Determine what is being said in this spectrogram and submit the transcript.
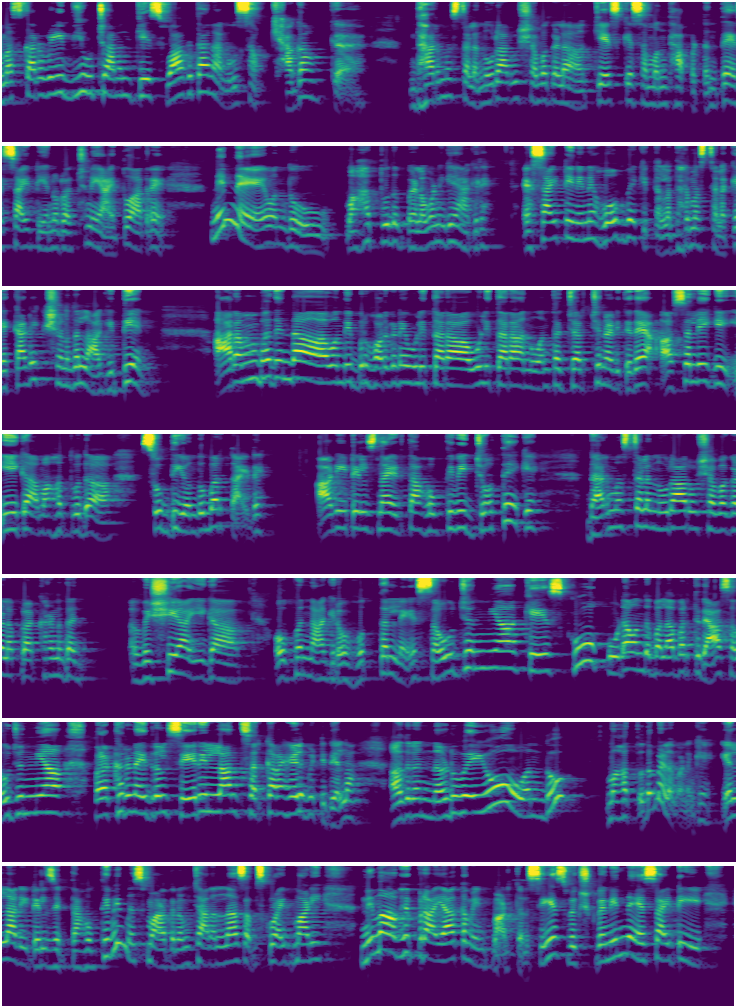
ನಮಸ್ಕಾರ ರಿವ್ಯೂ ಚಾನಲ್ಗೆ ಸ್ವಾಗತ. ನಾನು ಸೌಖ್ಯ ಧರ್ಮಸ್ಥಳ ನೂರಾರು ಶವಗಳ ಕೇಸ್ಗೆ ಸಂಬಂಧಪಟ್ಟಂತೆ ಎಸ್ ಐ ಟಿಯನ್ನು ರಚನೆ ಆಯಿತು ಆದರೆ ನಿನ್ನೆ ಒಂದು ಮಹತ್ವದ ಬೆಳವಣಿಗೆ ಆಗಿದೆ. ಎಸ್ ಐ ಟಿ ನಿನ್ನೆ ಹೋಗಬೇಕಿತ್ತಲ್ಲ ಧರ್ಮಸ್ಥಳಕ್ಕೆ? ಕಡೆ ಕ್ಷಣದಲ್ಲಿ ಆಗಿದ್ದೇನು ಆರಂಭದಿಂದ ಒಂದಿಬ್ಬರು ಹೊರಗಡೆ ಉಳಿತಾರ ಉಳಿತಾರ ಅನ್ನುವಂಥ ಚರ್ಚೆ ನಡೀತಿದೆ. ಅಸಲಿಗೆ ಈಗ ಮಹತ್ವದ ಸುದ್ದಿಯೊಂದು ಬರ್ತಾ ಇದೆ. ಆ ಡೀಟೇಲ್ಸ್ನ ಇಡ್ತಾ ಹೋಗ್ತೀವಿ. ಜೊತೆಗೆ ಧರ್ಮಸ್ಥಳ ನೂರಾರು ಶವಗಳ ಪ್ರಕರಣದ ವಿಷಯ ಈಗ ಓಪನ್ ಆಗಿರೋ ಹೊತ್ತಲ್ಲೇ ಸೌಜನ್ಯ ಕೇಸ್ಗೂ ಕೂಡ ಒಂದು ಬಲ ಬರ್ತಿದೆ. ಆ ಸೌಜನ್ಯ ಪ್ರಕರಣ ಇದರಲ್ಲಿ ಸೇರಿಲ್ಲ ಅಂತ ಸರ್ಕಾರ ಹೇಳಿಬಿಟ್ಟಿದೆಯಲ್ಲ ಅದರ ನಡುವೆಯೂ ಒಂದು ಮಹತ್ವದ ಬೆಳವಣಿಗೆ. ಎಲ್ಲ ಡೀಟೇಲ್ಸ್ ಇಡ್ತಾ ಹೋಗ್ತೀವಿ. ಮಿಸ್ ಮಾಡಿದ್ರೆ ನಮ್ಮ ಚಾನಲ್ನ ಸಬ್ಸ್ಕ್ರೈಬ್ ಮಾಡಿ. ನಿಮ್ಮ ಅಭಿಪ್ರಾಯ ಕಮೆಂಟ್ ಮಾಡಿ ತಿಳಿಸಿ. ಎಸ್ ವೀಕ್ಷಕರೇ, ನಿನ್ನೆ ಎಸ್ ಐ ಟಿ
